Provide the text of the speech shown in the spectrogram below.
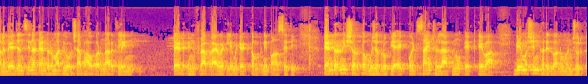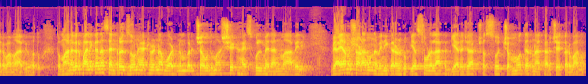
અને બે એજન્સીના ટેન્ડરમાંથી ઓછા ભાવ ભરનાર clean Ted infra private limited company પાસેથી ટેન્ડરની શરતો મુજબ રૂપિયા એક પોઈન્ટ સાઠ લાખનું એક એવા બે મશીન ખરીદવાનું મંજૂર કરવામાં આવ્યું હતું. તો મહાનગરપાલિકાના સેન્ટ્રલ ઝોન હેઠળના વોર્ડ નંબર ચૌદમાં શેઠ હાઈસ્કૂલ મેદાનમાં આવેલી વ્યાયામ શાળાનું નવીનીકરણ રૂપિયા સોળ લાખ અગિયાર હજાર છસો ચુમ્મોતેરના ખર્ચે કરવાનું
